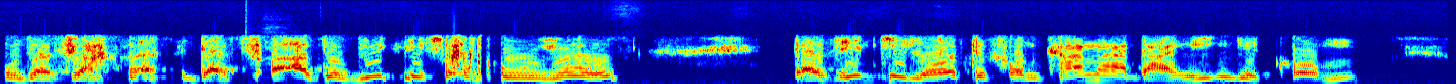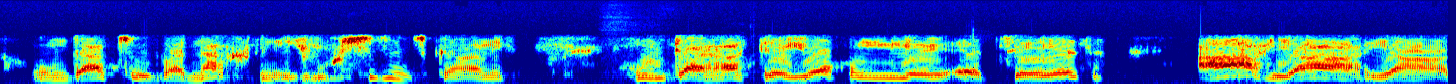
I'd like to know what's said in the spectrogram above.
und das war, das war also wirklich schon kurios. Da sind die Leute von Kanada hingekommen, um da zu übernachten. Ich wusste das gar nicht. Und da hat der Jochen mir erzählt, ach ja, ja,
